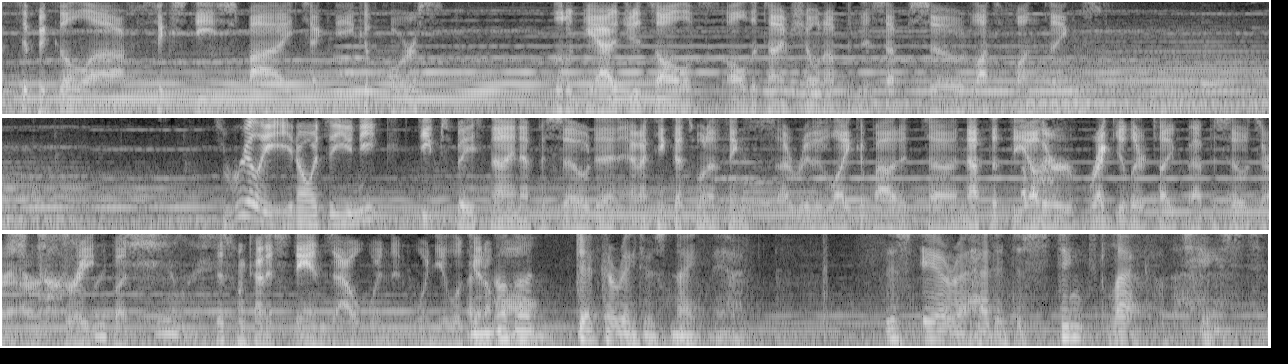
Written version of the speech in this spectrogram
A typical uh, 60s spy technique, of course. Little gadgets all of, all the time showing up in this episode. Lots of fun things. So really, you know, it's a unique Deep Space Nine episode, and, and I think that's one of the things I really like about it. Uh, not that the other regular type episodes are, aren't great, but this one kind of stands out when when you look at them all. Another decorator's nightmare. This era had a distinct lack of taste.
